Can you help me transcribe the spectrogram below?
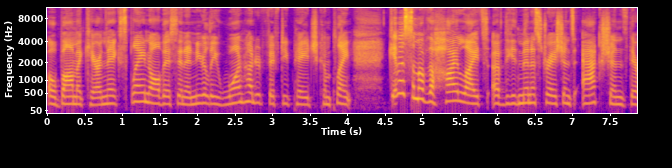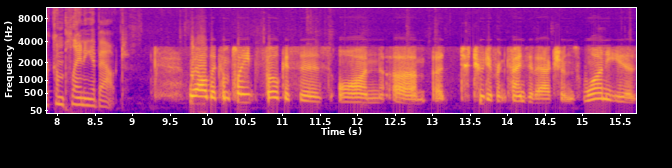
Obamacare, and they explain all this in a nearly 150 page complaint. Give us some of the highlights of the administration's actions they're complaining about. Well, the complaint focuses on um, t- two different kinds of actions. One is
